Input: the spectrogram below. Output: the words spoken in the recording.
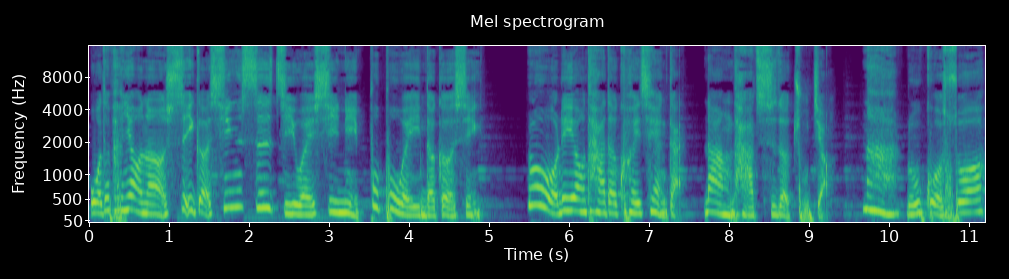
我的朋友呢，是一个心思极为细腻、步步为营的个性。若我利用他的亏欠感，让他吃的主角，那如果说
